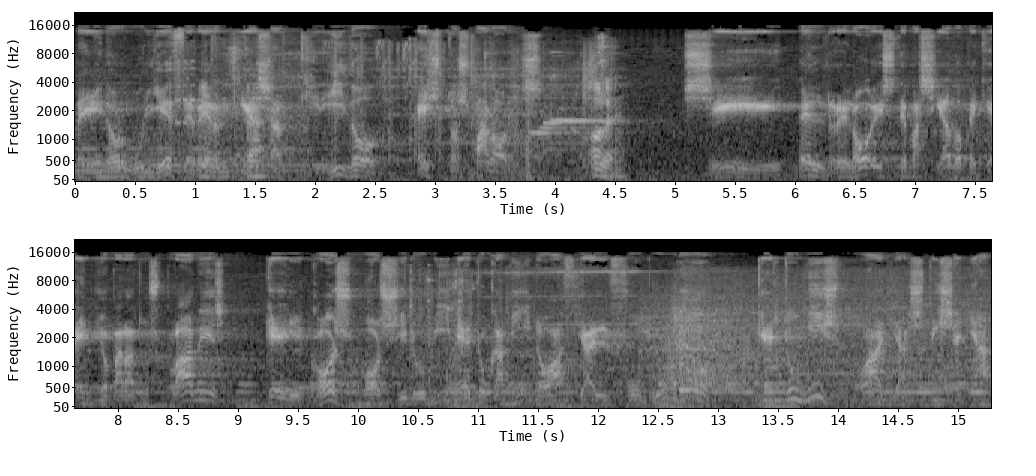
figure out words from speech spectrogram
Me enorgullece ver que has adquirido estos valores. Ole. Sí, el reloj es demasiado pequeño para tus planes. Que el cosmos ilumine tu camino hacia el futuro que tú mismo hayas diseñado.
